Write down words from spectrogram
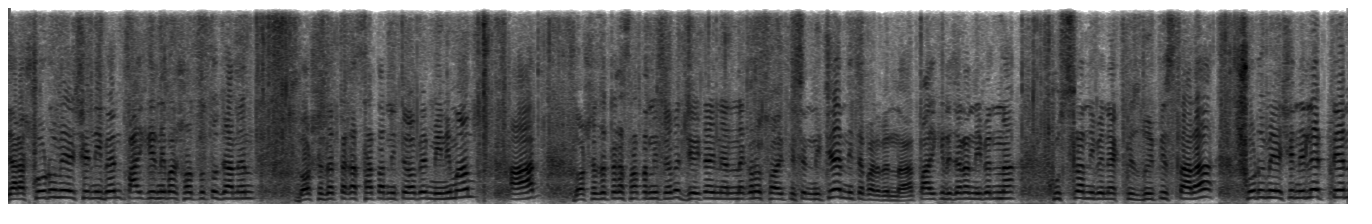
যারা শোরুমে এসে নেবেন, পাইকারি নেবার শর্ত তো জানেন, দশ হাজার টাকা ছাতা নিতে হবে মিনিমাম আর দশ হাজার টাকা ছাতা নিতে হবে, যেটাই নেন না কেন ছয় পিসের নিচে নিতে পারবেন না। আর পাইকারি যারা নেবেন না, খুচরা নেবেন এক পিস দুই পিস তারা শোরুমে এসে নিলে টেন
